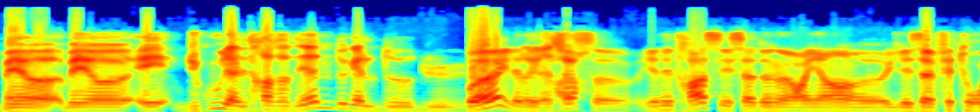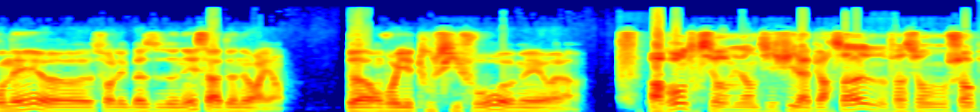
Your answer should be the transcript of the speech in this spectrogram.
mais, euh, mais, euh, et du coup, il a des traces ADN de quel, de, du. Ouais, il a de des traces. euh, il y a des traces et ça donne rien. euh, il les a fait tourner euh, sur les bases de données, ça donne rien. Il a envoyé tout s'il faut, euh, mais voilà. Par contre, si on identifie la personne, enfin, si on chope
